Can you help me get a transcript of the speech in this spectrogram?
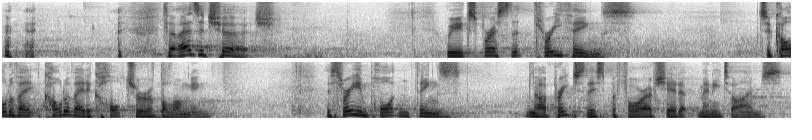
so, as a church, we express that three things to cultivate, cultivate a culture of belonging. The three important things, now I've preached this before, I've shared it many times,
